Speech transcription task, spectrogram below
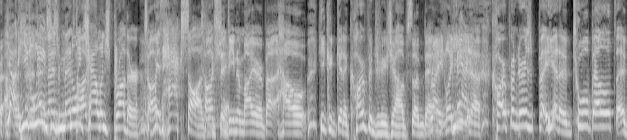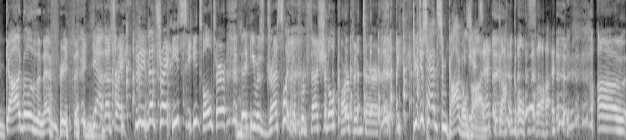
hours. Yeah, he leaves his mentally talks- challenged brother talk- with hacksaws. talks to. Dina Meyer about how he could get a carpentry job someday. Right, like he maybe- had a carpenter's, be- he had a tool belt and goggles and everything. yeah that's right that's right he, he told her that he was dressed like a professional carpenter Dude just had some goggles He on. had goggles on. Um,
